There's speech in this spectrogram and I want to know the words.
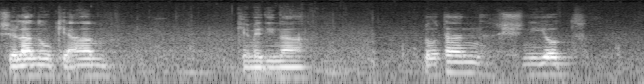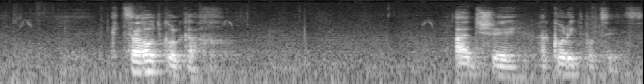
שלנו כעם, כמדינה, באותן שניות קצרות כל כך, עד שהכל התפוצץ.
